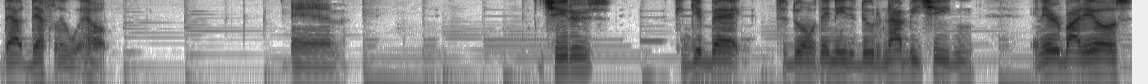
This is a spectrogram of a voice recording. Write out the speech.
that definitely would help. And cheaters can get back to doing what they need to do to not be cheating, and everybody else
